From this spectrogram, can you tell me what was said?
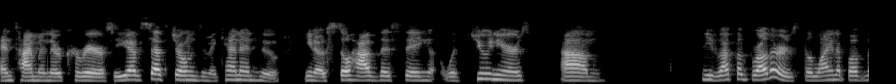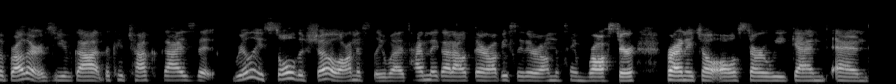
and time in their career. So you have Seth Jones and MacKinnon who, you know, still have this thing with juniors. Um, you've got the brothers, the lineup of the brothers. You've got the Tkachuk guys that really stole the show, honestly. By the time they got out there, obviously they were on the same roster for NHL All Star weekend and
